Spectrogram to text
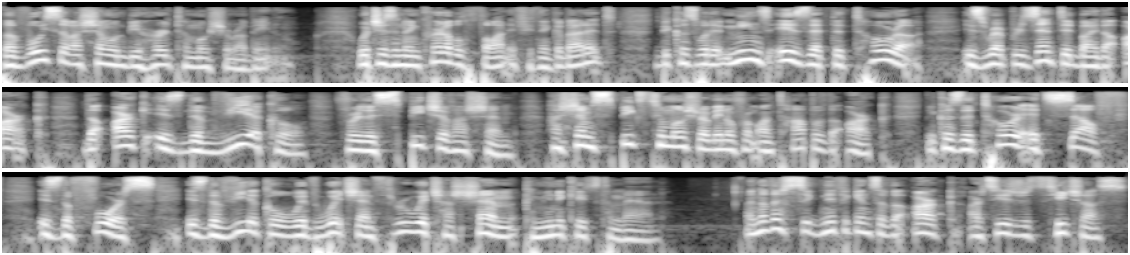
the voice of Hashem would be heard to Moshe Rabbeinu which is an incredible thought if you think about it, because what it means is that the Torah is represented by the Ark. The Ark is the vehicle for the speech of Hashem. Hashem speaks to Moshe Rabbeinu from on top of the Ark, because the Torah itself is the force, is the vehicle with which and through which Hashem communicates to man. Another significance of the ark, our teachers teach us,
